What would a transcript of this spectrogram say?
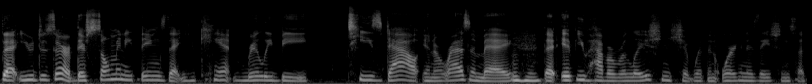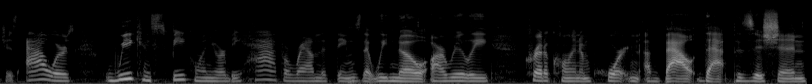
that you deserve. There's so many things that you can't really be teased out in a resume mm-hmm. that if you have a relationship with an organization such as ours, we can speak on your behalf around the things that we know are really critical and important about that position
